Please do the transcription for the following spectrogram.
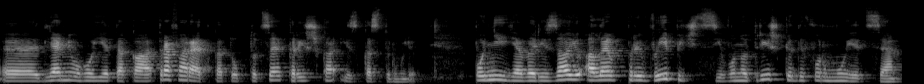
е, для нього є така трафаретка, тобто це кришка із каструлі. По ній я вирізаю, але при випічці воно трішки деформується.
